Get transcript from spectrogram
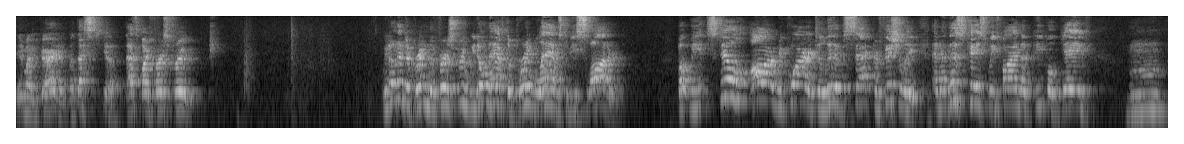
in my garden, but that's you know that's my first fruit. We don't have to bring the first fruit. We don't have to bring lambs to be slaughtered. But we still are required to live sacrificially. And in this case, we find that people gave mm,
